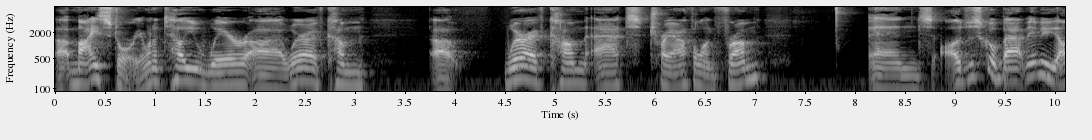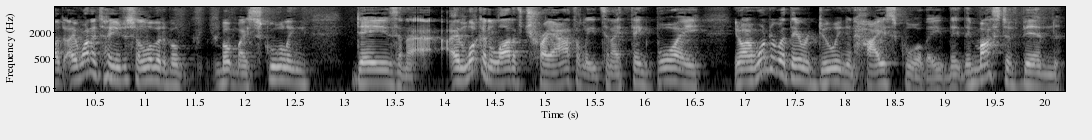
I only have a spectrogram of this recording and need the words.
uh, my story. I want to tell you where uh, where I've come uh, where I've come at triathlon from, and I'll just go back. Maybe I'll, i want to tell you just a little bit about about my schooling days. And I, I look at a lot of triathletes, and I think, boy, you know, I wonder what they were doing in high school. They they, they must have been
